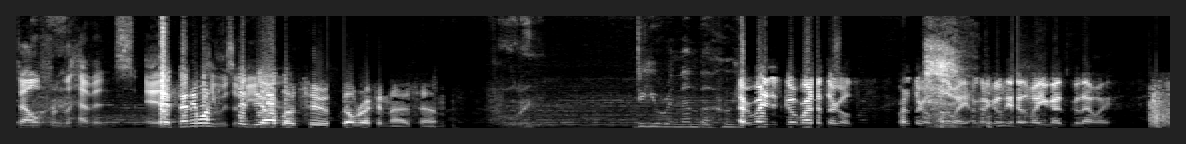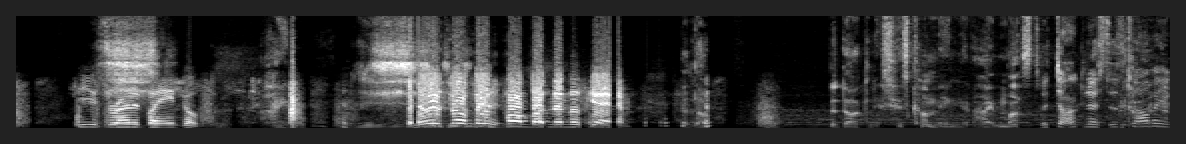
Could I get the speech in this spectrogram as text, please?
fell from the heavens, and If anyone he was a did meteor. Diablo 2, they'll recognize him. Falling. Do you remember who you... Everybody just go run in circles. Run in circles. Other way. I'm gonna go the other way. You guys go that way. He's surrounded by angels. I, There is no facepalm button in this game. the, dark, the darkness is coming. I must. The darkness is coming.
